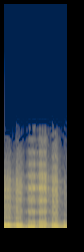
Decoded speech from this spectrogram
Yeah.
